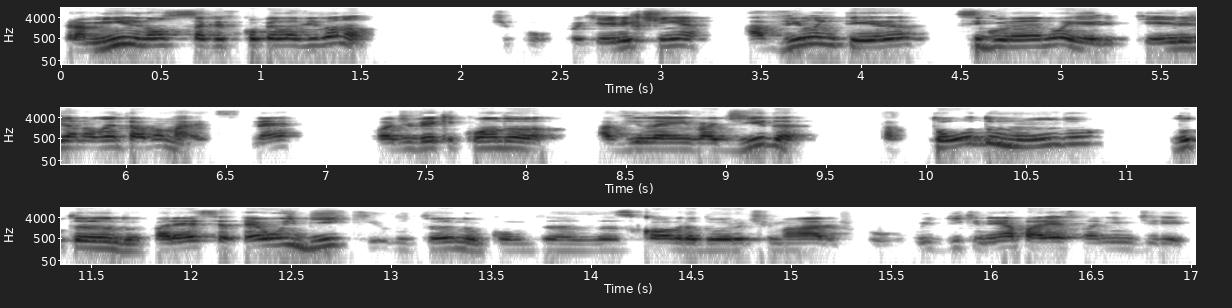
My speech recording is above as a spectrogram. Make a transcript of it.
para mim, ele não se sacrificou pela vila, não. Tipo, porque ele tinha a vila inteira segurando ele, porque ele já não aguentava mais, né? Pode ver que quando a vila é invadida, tá todo mundo lutando. Aparece até o Ibiki lutando contra as cobras do Orochimaru. Tipo, o Ibiki nem aparece no anime direito.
